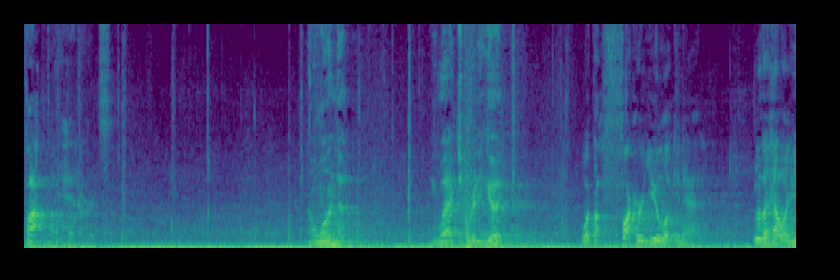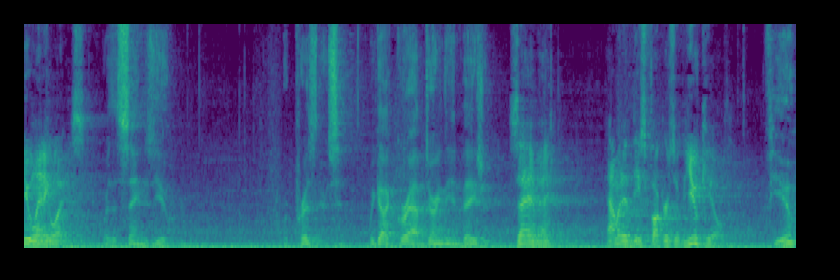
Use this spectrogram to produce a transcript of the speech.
Fuck, my head hurts. No wonder. You acted pretty good. What the fuck are you looking at? Who the hell are you anyways? We're the same as you. We're prisoners. We got grabbed during the invasion. Same, eh? How many of these fuckers have you killed? A few?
